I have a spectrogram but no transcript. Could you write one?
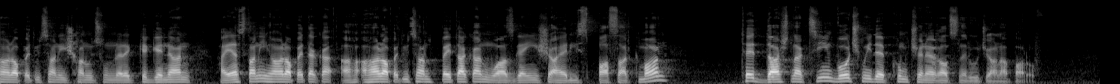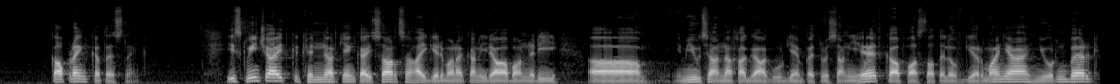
Հանրապետության իշխանությունները կգնան Հայաստանի Հանրապետության պետական ու ազգային շահերի սպասարկման, թե դաշնակցին ոչ մի դեպքում չնեղացնելու ճանապարհով։ Կապրենք կտեսնենք։ Իսկ մինչ այդ կքննարկենք այս հարցը հայ-գերմանական իրավաբանների միության նախագահ Գուրգեն Պետրոսյանի հետ, կապ հաստատելով Գերմանիա, Նյուրնբերգ,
